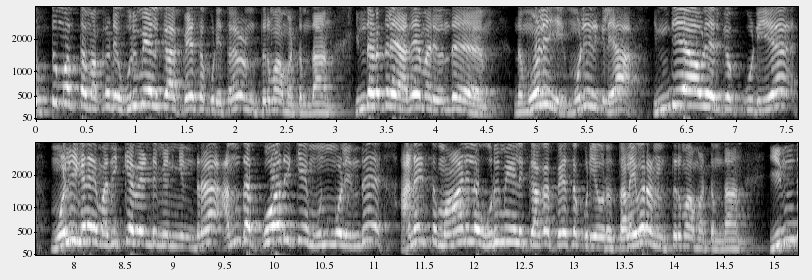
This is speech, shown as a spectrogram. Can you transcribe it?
ஒட்டுமொத்த மக்களுடைய உரிமைகளுக்காக பேசக்கூடிய தலைவர் திருமா மட்டும்தான். இந்த இடத்துல அதே மாதிரி வந்து இந்த மொழி மொழி இருக்கு இல்லையா? இந்தியாவில் இருக்கக்கூடிய மொழிகளை மதிக்க வேண்டும் என்கின்ற அந்த கோரிக்கையை முன்மொழிந்து அனைத்து மாநில உரிமைகளுக்காக பேசக்கூடிய ஒரு தலைவர் திருமா மட்டும்தான். இந்த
